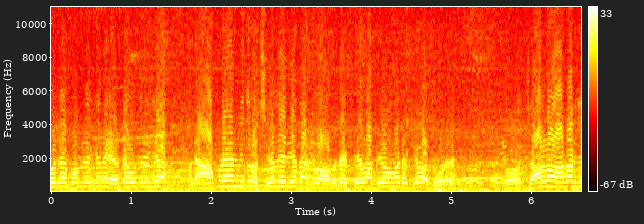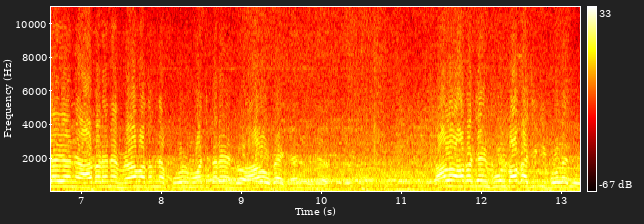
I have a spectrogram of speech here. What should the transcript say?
બધા પબ્લિક એને હેઠે ઉતરી ગયા. અને આપણે એને મિત્રો છેલ્લે રહેતા જો આ બધા પેલા બેવા માટે કેવા દોડે. તો ચાલો આગળ જઈએ અને આગળ એને મેળામાં તમને ફૂલ મોજ કરે જો આવો કઈ કેન્સી છે. ચાલો આગળ જઈને ફૂલ બાકા જીકી બોલે છે.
